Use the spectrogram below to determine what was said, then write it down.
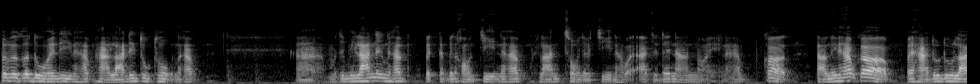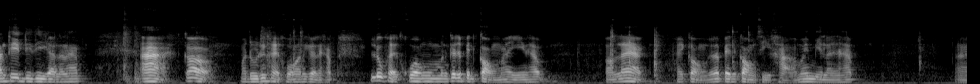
เพื่อนๆก็ดูให้ดีนะครับ หาร้านที่ถูกๆนะครับ อ่า มันจะมีร้านหนึ่งนะครับเป็นแต่เป็นของจีนนะครับ ร้านส่งจากจีนนะครับ อาจจะได้นานหน่อยนะครับ ก็ตามนี้นะครับก็ไปหาดูดูร้านที่ดีๆกันนะครับ อ่า ก็มาดูที่ไข่ควงกันก่อนนะครับ ลูกไข่ควงมันก็จะเป็นกล่องมาอย่างนี้นครับ ตอนแรกไข่กล่องก็จะเป็นกล่องสีขาวไม่มีอะไรนะครับ อ่า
